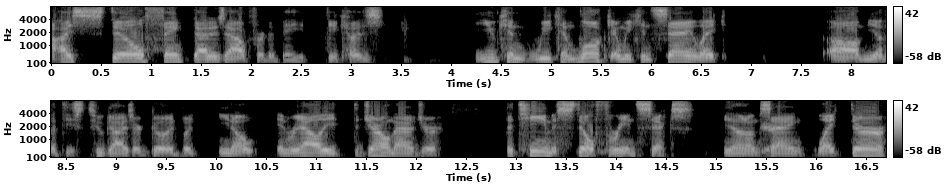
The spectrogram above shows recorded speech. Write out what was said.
I still think that is out for debate because you can we can look and we can say like um you know that these two guys are good but you know in reality the general manager the team is still 3 and 6 you know what I'm yeah. saying like they're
